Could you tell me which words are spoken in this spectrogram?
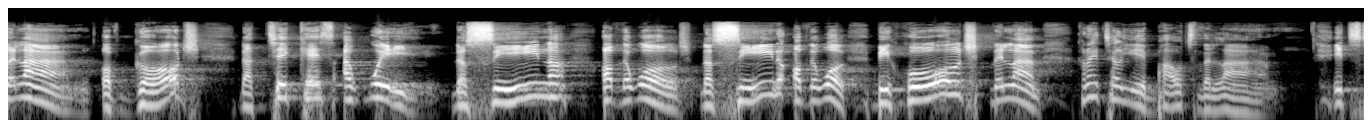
the Lamb of God that taketh away the sin of the world. The sin of the world. Behold the Lamb. Can I tell you about the Lamb? It's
